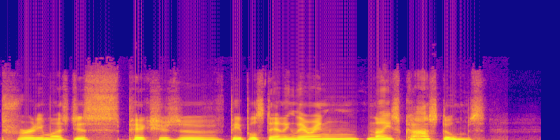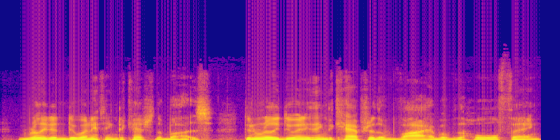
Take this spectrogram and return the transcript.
pretty much just pictures of people standing there in nice costumes. Really didn't do anything to catch the buzz. Didn't really do anything to capture the vibe of the whole thing.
